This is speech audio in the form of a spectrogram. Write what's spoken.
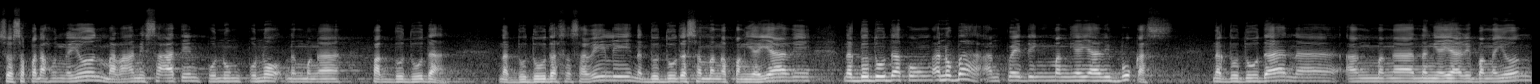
So sa panahon ngayon, marami sa atin punong-puno ng mga pagdududa. Nagdududa sa sarili, nagdududa sa mga pangyayari, nagdududa kung ano ba ang pwedeng mangyayari bukas. Nagdududa na ang mga nangyayari ba ngayon,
